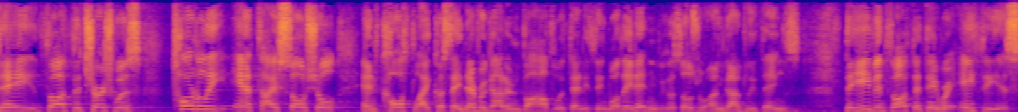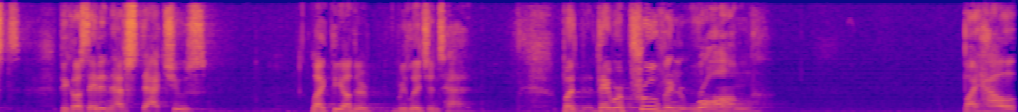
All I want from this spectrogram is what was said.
They thought the church was totally antisocial and cult like because they never got involved with anything. Well, they didn't because those were ungodly things. They even thought that they were atheists because they didn't have statues like the other religions had. But they were proven wrong by how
